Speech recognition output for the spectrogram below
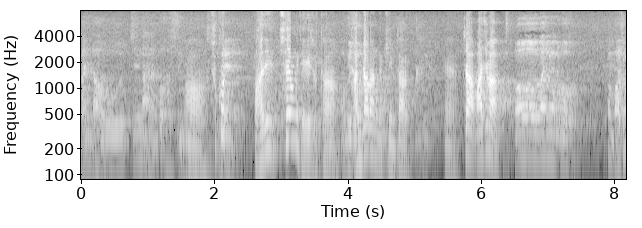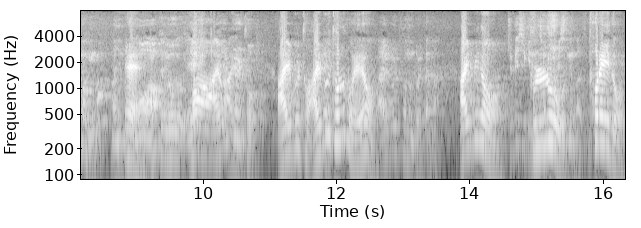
많이 나오진 않을 것 같습니다. 어, 수컷 네. body 체형이 되게 좋다. 어? 단단한 느낌 딱. 예. 자, 마지막. 어 마지막으로 어, 마지막인가? 아니, 네. 뭐 아무튼 요 엘, 아, 알- 알- 알블토. 알블토. 알블토는 뭐예요? 알블토는 뭘까요? albino, blue. 토네이도.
